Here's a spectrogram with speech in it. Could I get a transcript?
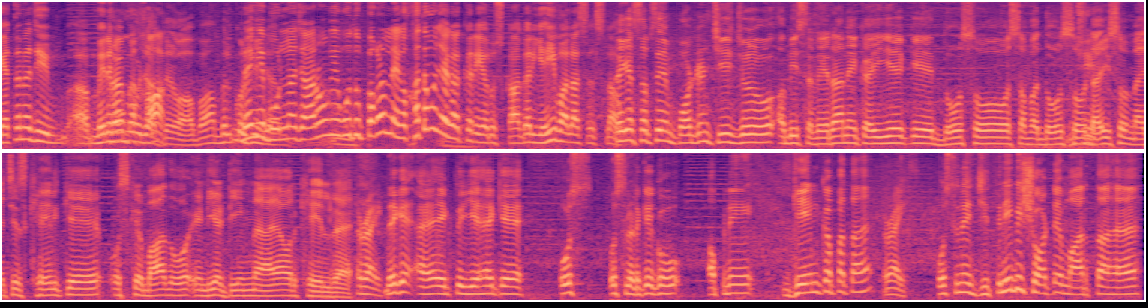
कहते ना जी आ, मेरे मुँह हो में जाते हो आप, हाँ, बिल्कुल मैं ये बोलना चाह रहा हूँ कि वो तो पकड़ लेगा खत्म हो जाएगा करियर उसका अगर यही वाला सिलसिला देखिए सबसे इम्पोर्टेंट चीज़ जो अभी सवेरा ने कही है कि 200 सवा 200 जी। 250 मैचेस खेल के उसके बाद वो इंडिया टीम में आया और खेल रहा है। Right. देखिए एक तो ये है कि उस उस लड़के को अपनी गेम का पता है। राइट उसने जितनी भी शॉटें मारता है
